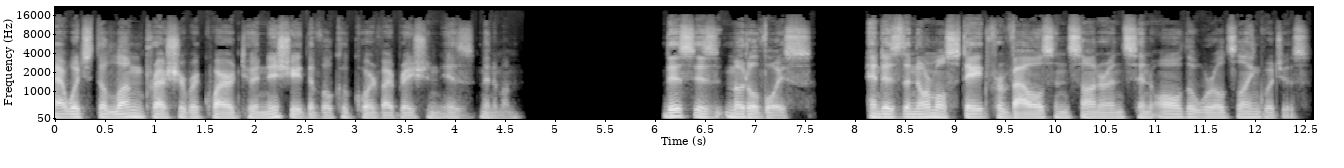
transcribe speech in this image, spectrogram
at which the lung pressure required to initiate the vocal cord vibration is minimum. This is modal voice, and is the normal state for vowels and sonorants in all the world's languages.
